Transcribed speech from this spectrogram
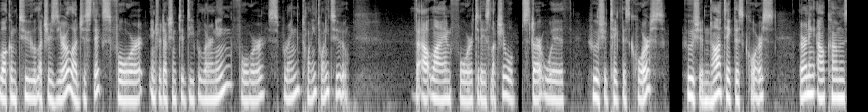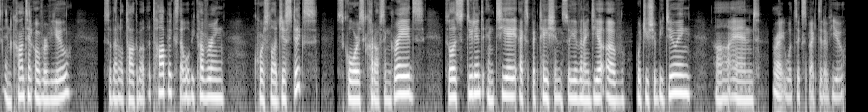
Welcome to Lecture Zero Logistics for Introduction to Deep Learning for Spring 2022. The outline for today's lecture will start with who should take this course, who should not take this course, learning outcomes and content overview. So that'll talk about the topics that we'll be covering, course logistics, scores, cutoffs, and grades, as well as student and TA expectations. So you have an idea of what you should be doing, uh, and right, what's expected of you.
